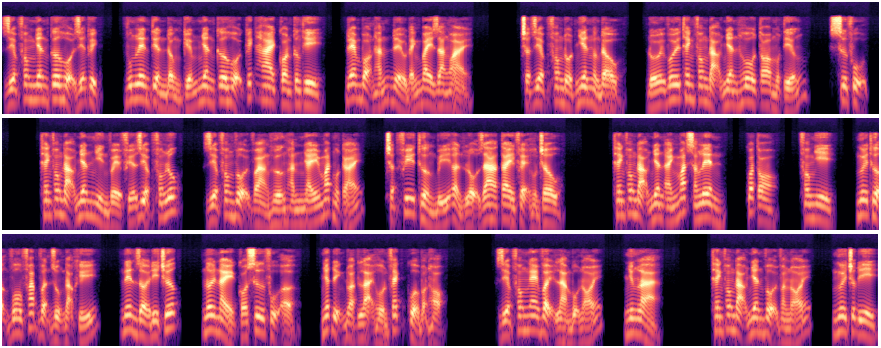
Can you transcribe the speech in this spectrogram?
Diệp phong nhân cơ hội diễn kịch, vung lên tiền đồng kiếm nhân cơ hội kích hai con cương thi, đem bọn hắn đều đánh bay ra ngoài. Chợt diệp phong đột nhiên ngầm đầu, đối với thanh phong đạo nhân hô to một tiếng, sư phụ! Thanh phong đạo nhân nhìn về phía diệp phong lúc, diệp phong vội vàng hướng hắn nháy mắt một cái trận phi thường bí ẩn lộ ra tay phệ hồn châu. Thanh phong đạo nhân ánh mắt sáng lên, quát to, phong nhi, ngươi thượng vô pháp vận dụng đạo khí, nên rời đi trước, nơi này có sư phụ ở, nhất định đoạt lại hồn phách của bọn họ diệp phong nghe vậy làm bộ nói, nhưng là thanh phong đạo nhân vội vàng nói, ngươi trước đi,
